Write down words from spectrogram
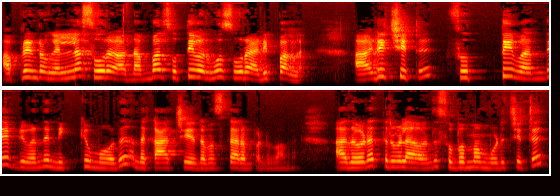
அப்படின்றவங்க எல்லாம் சூற அந்த அம்பாள் சுத்தி வரும்போது சூற அடிப்பாங்க. அடிச்சிட்டு சுத்தி வந்து இப்படி வந்து நிற்கும் போது அந்த காட்சியை நமஸ்காரம் பண்ணுவாங்க. அதோட திருவிழா வந்து சுபமா முடிச்சிட்டு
